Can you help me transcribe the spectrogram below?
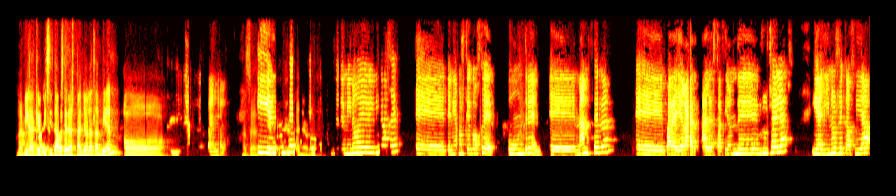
¿La amiga que visitabas era española también o...? Y entonces, cuando se terminó el viaje, eh, teníamos que coger un tren en Ámsterdam eh, para llegar a la estación de Bruselas y allí nos recogía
